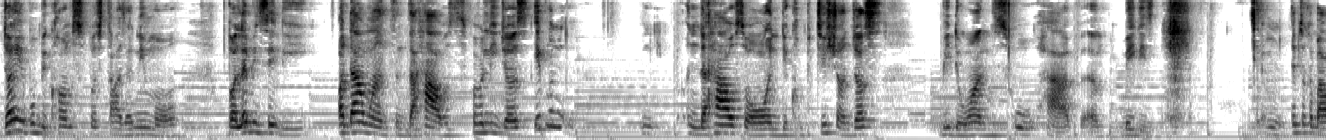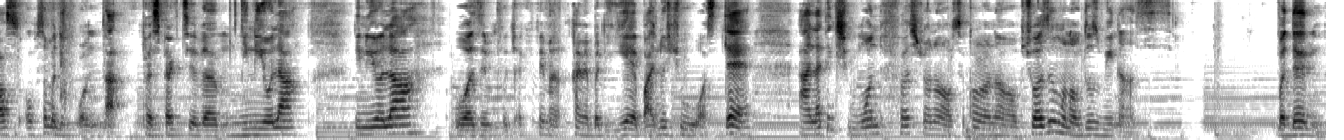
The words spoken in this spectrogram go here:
don't even become superstars anymore. But let me say the other ones in the house probably just even in the house or in the competition just be the ones who have um, made it. Um, let me talk about somebody from that perspective. Um, Niniola, Niniola was in Project. I can't remember the year, but I know she was there, and I think she won the first runner or second runner up. She wasn't one of those winners, but then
